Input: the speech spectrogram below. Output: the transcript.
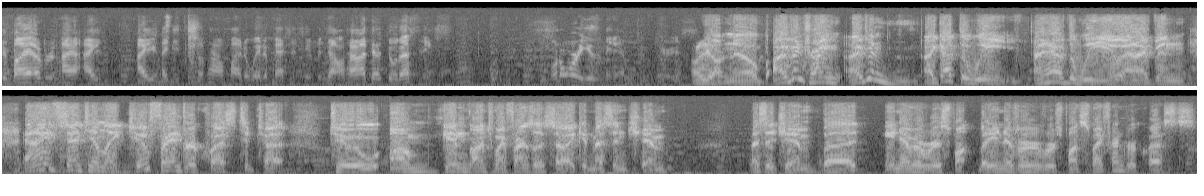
If I ever, I, I, I, I need to somehow find a way to message him and tell him how that Dual Destinies. I wonder where he is in the game. I'm curious. I don't know. I've been trying. I've been. I got the Wii. I have the Wii U, and I've been. And I sent him like two friend requests to to um get him onto my friends list so I could message him, message him. But he never respond. But he never responds to my friend requests.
